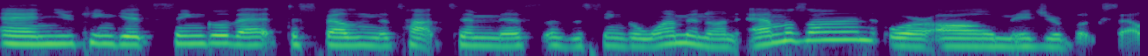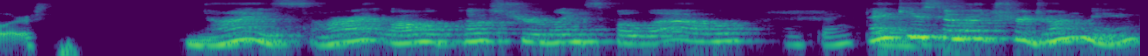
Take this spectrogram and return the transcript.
and you can get single that dispelling the top 10 myths of the single woman on amazon or all major booksellers nice. All right. Well we'll post your links below. Thank you. thank you. so much for joining me.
